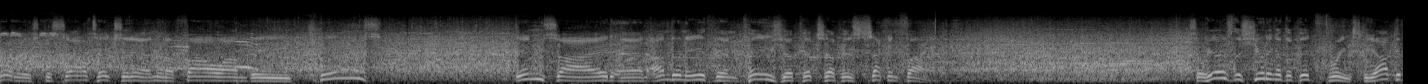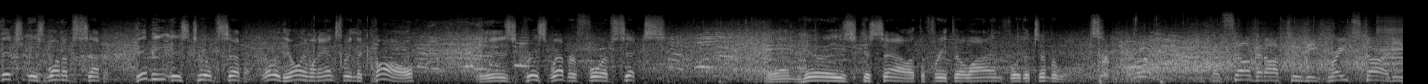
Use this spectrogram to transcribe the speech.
quarter as Cassell takes it in and a foul on the Kings inside and underneath, and Peja picks up his second foul. So here's the shooting of the big three. Stojakovic is one of seven. Bibby is two of seven. Really, the only one answering the call is Chris Webber, four of six. And here is Cassell at the free throw line for the Timberwolves. Cassell got off to the great start. He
